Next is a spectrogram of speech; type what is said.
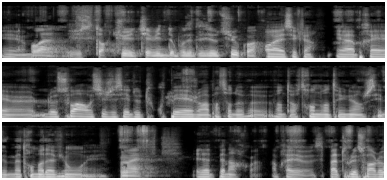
Et, ouais, juste histoire que tu, tu, évites de poser tes yeux dessus, quoi. Ouais, c'est clair. Et après, le soir aussi, j'essaie de tout couper, genre à partir de 20h30, 21h, j'essaie de me mettre en mode avion et, ouais. et d'être peinard, quoi. Après, c'est pas tous les soirs, le,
